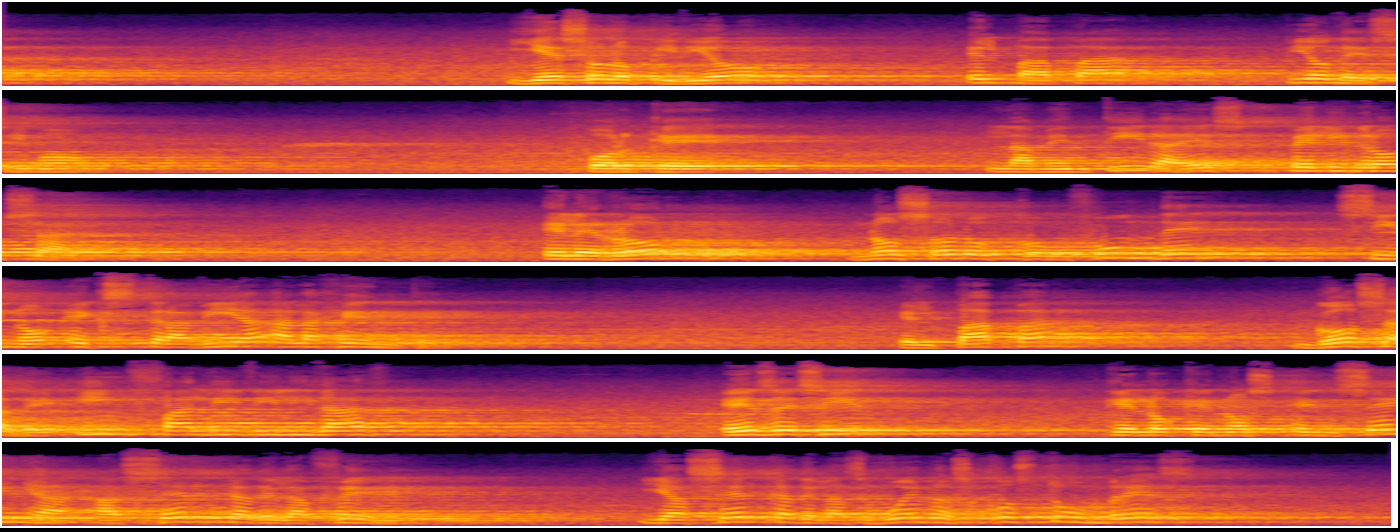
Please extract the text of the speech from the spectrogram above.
Y eso lo pidió el Papa Pío X, porque la mentira es peligrosa el error no solo confunde, sino extravía a la gente. El Papa goza de infalibilidad, es decir, que lo que nos enseña acerca de la fe y acerca de las buenas costumbres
